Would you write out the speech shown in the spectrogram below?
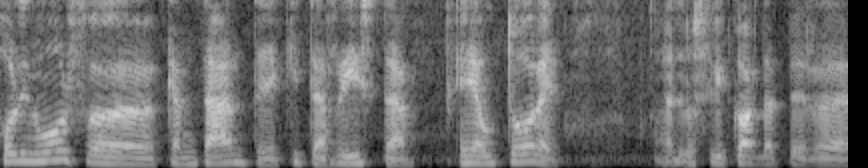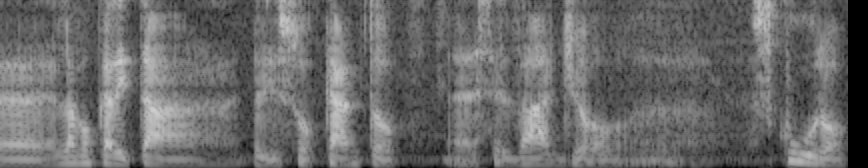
Howlin' Wolf, eh, cantante, chitarrista e autore, eh, lo si ricorda per eh, la vocalità, per il suo canto selvaggio, scuro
